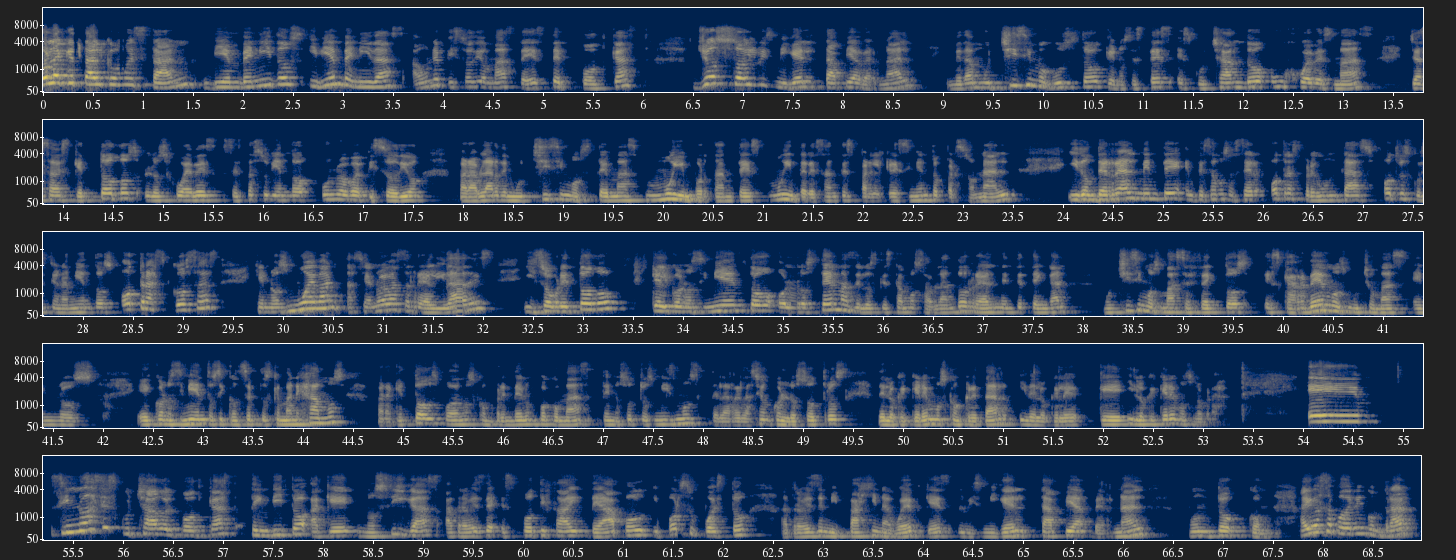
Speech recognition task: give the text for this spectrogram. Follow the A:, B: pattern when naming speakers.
A: Hola, ¿qué tal? ¿Cómo están? Bienvenidos y bienvenidas a un episodio más de este podcast. Yo soy Luis Miguel Tapia Bernal me da muchísimo gusto que nos estés escuchando un jueves más. Ya sabes que todos los jueves se está subiendo un nuevo episodio para hablar de muchísimos temas muy importantes, muy interesantes para el crecimiento personal y donde realmente empezamos a hacer otras preguntas, otros cuestionamientos, otras cosas que nos muevan hacia nuevas realidades y sobre todo que el conocimiento o los temas de los que estamos hablando realmente tengan muchísimos más efectos, escarbemos mucho más en los eh, conocimientos y conceptos que manejamos para que todos podamos comprender un poco más de nosotros mismos, de la relación con los otros, de lo que queremos concretar y de lo que, y lo que queremos lograr. Eh, si no has escuchado el podcast, te invito a que nos sigas a través de Spotify, de Apple y por supuesto a través de mi página web que es Ahí vas a poder encontrar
